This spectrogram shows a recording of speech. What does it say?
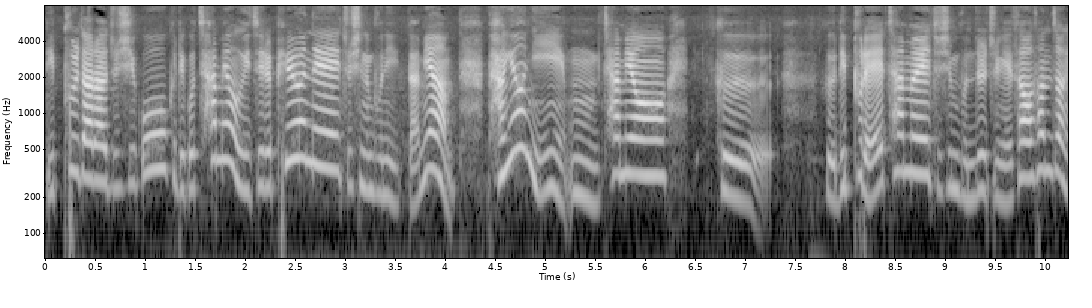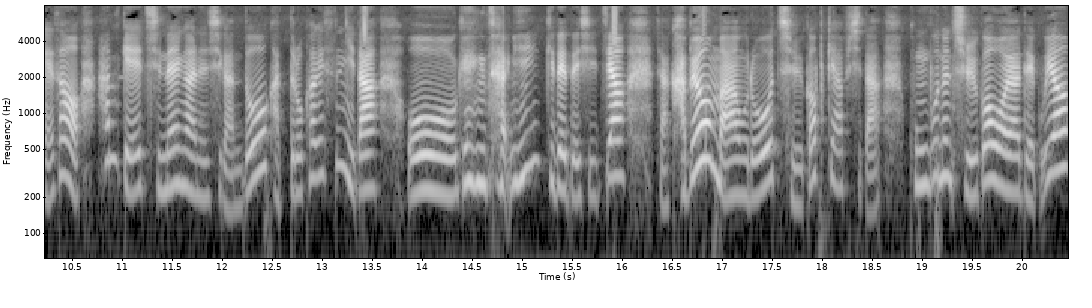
리플 달아주시고 그리고 참여 의지를 표현해 주시는 분이 있다면 당연히 음, 참여 그 그 리플에 참여해 주신 분들 중에서 선정해서 함께 진행하는 시간도 갖도록 하겠습니다. 오, 굉장히 기대되시죠? 자, 가벼운 마음으로 즐겁게 합시다. 공부는 즐거워야 되고요.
